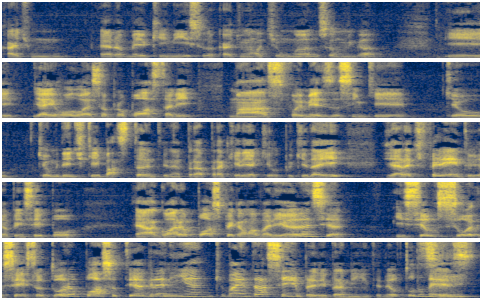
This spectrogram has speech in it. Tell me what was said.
Card 1 era meio que início da Card 1, ela tinha um ano, se eu não me engano. E, e aí rolou essa proposta ali, mas foi meses assim que, que eu que eu me dediquei bastante, né, para querer aquilo, porque daí já era diferente. Eu já pensei, pô, é, agora eu posso pegar uma variância e se eu sou, ser instrutor, eu posso ter a graninha que vai entrar sempre ali para mim, entendeu? Todo mês. Sim.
